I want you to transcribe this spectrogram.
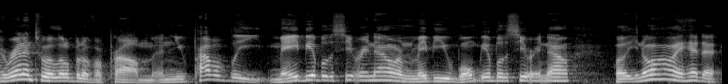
I ran into a little bit of a problem and you probably may be able to see it right now or maybe you won't be able to see it right now. Well, you know how I had to,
